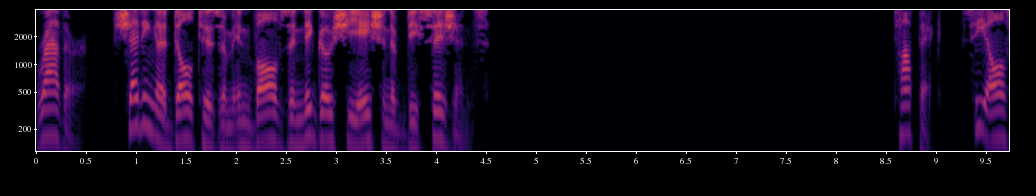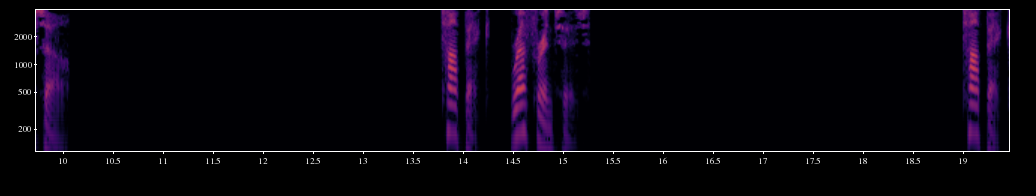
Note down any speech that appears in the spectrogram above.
Rather, shedding adultism involves a negotiation of decisions. See also Topic. References Topic.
